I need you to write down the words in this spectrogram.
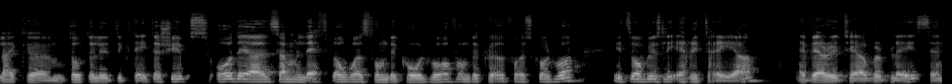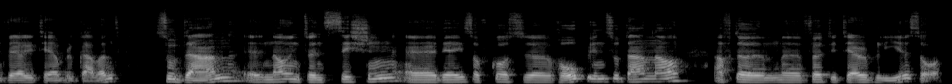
like um, totally dictatorships or there are some leftovers from the Cold War, from the first Cold War. It's obviously Eritrea, a very terrible place and very terrible governed. Sudan, uh, now in transition. Uh, there is, of course, uh, hope in Sudan now after um, 30 terrible years, or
